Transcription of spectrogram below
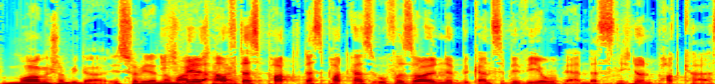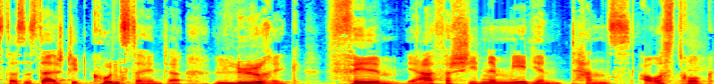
Morgen schon wieder. Ist schon wieder ein Ich will Tag. auf das Pod, das Podcast UFO soll eine ganze Bewegung werden. Das ist nicht nur ein Podcast, das ist da steht Kunst dahinter, Lyrik, Film, ja, verschiedene Medien, Tanz, Ausdruck,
